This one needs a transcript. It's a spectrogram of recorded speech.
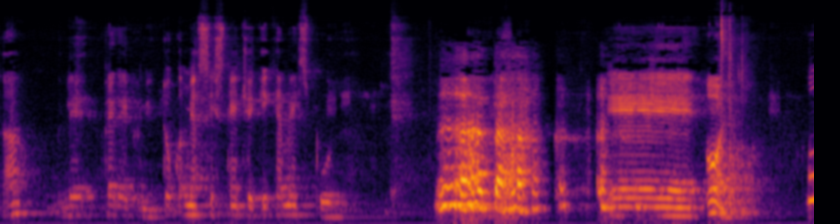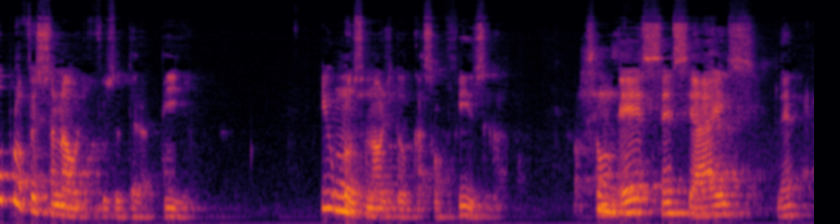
Tá? Pega aí para mim. Estou com a minha assistente aqui, que é minha esposa. Ah, tá. É, olha, o profissional de fisioterapia, e o hum. profissional de educação física são Sim. essenciais, né?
